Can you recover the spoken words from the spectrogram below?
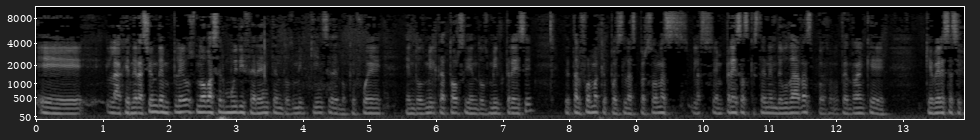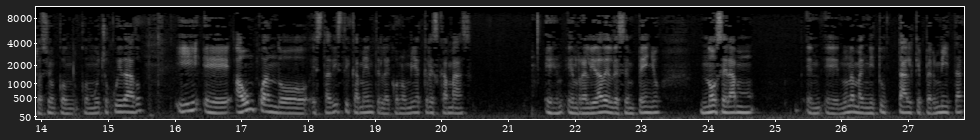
Eh, la generación de empleos no va a ser muy diferente en 2015 de lo que fue en 2014 y en 2013, de tal forma que pues las personas, las empresas que estén endeudadas, pues tendrán que, ver esa situación con, con mucho cuidado. Y eh, aun cuando estadísticamente la economía crezca más, en, en realidad el desempeño no será en, en una magnitud tal que permita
